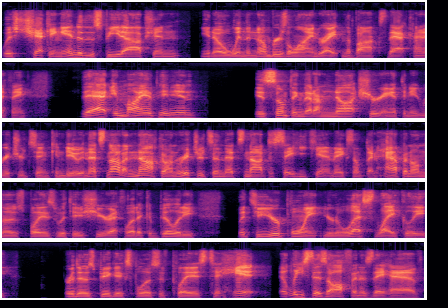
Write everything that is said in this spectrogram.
was checking into the speed option, you know, when the numbers aligned right in the box, that kind of thing. That, in my opinion, is something that I'm not sure Anthony Richardson can do. And that's not a knock on Richardson. That's not to say he can't make something happen on those plays with his sheer athletic ability. But to your point, you're less likely for those big explosive plays to hit at least as often as they have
